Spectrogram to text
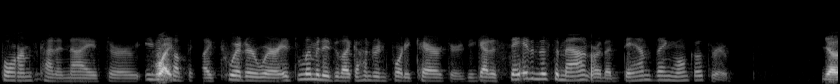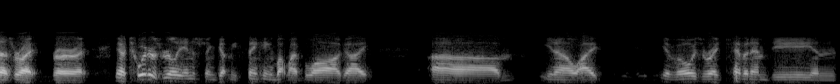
form's kind of nice, or even right. something like Twitter, where it's limited to like 140 characters. You got to say it in this amount, or the damn thing won't go through. Yeah, that's right. Right, right. You know, Twitter's really interesting. Got me thinking about my blog. I, um, you know, I, have always read Kevin MD and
